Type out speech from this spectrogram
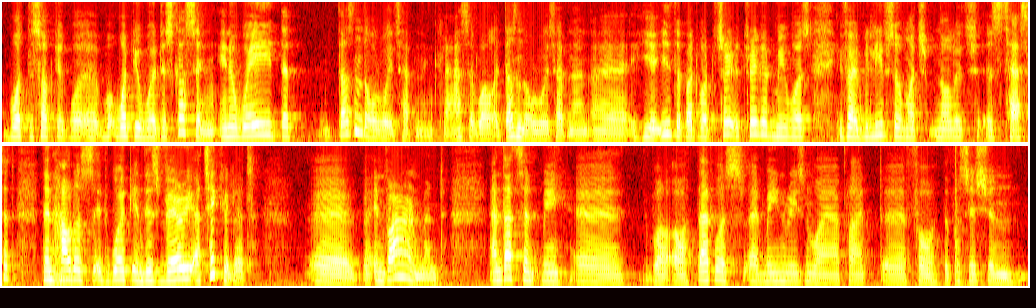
what the subject, uh, what you were discussing, in a way that doesn't always happen in class. Well, it doesn't always happen uh, here either. But what tr- triggered me was, if I believe so much knowledge is tacit, then how does it work in this very articulate uh, environment? And that sent me, uh, well, oh, that was a main reason why I applied for the position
